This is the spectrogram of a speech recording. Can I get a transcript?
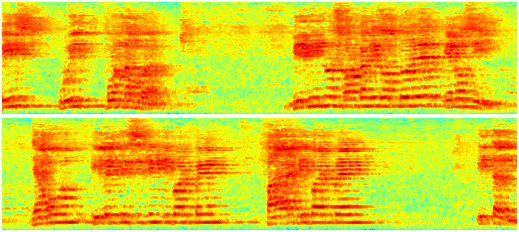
লিস্ট উইথ ফোন নাম্বার বিভিন্ন সরকারি দপ্তরের এনওসি যেমন ইলেকট্রিসিটি ডিপার্টমেন্ট ফায়ার ডিপার্টমেন্ট ইত্যাদি।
